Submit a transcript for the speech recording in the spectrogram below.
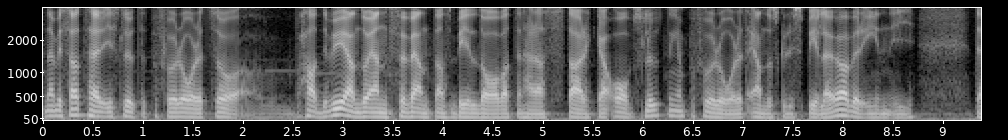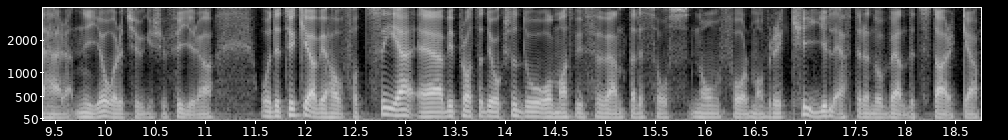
när vi satt här i slutet på förra året så hade vi ju ändå en förväntansbild av att den här starka avslutningen på förra året ändå skulle spilla över in i det här nya året 2024. Och det tycker jag vi har fått se. Eh, vi pratade också då om att vi förväntades oss någon form av rekyl efter den då väldigt starka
